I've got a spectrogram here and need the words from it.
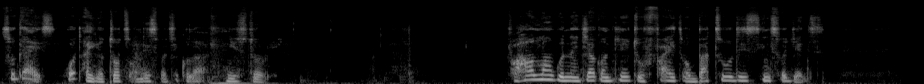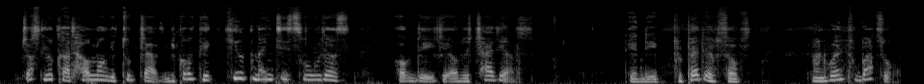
So, guys, what are your thoughts on this particular news story? For how long will Nigeria continue to fight or battle these insurgents? Just look at how long it took Chad because they killed 90 soldiers of the of the Chadians. Then they prepared themselves and went to battle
